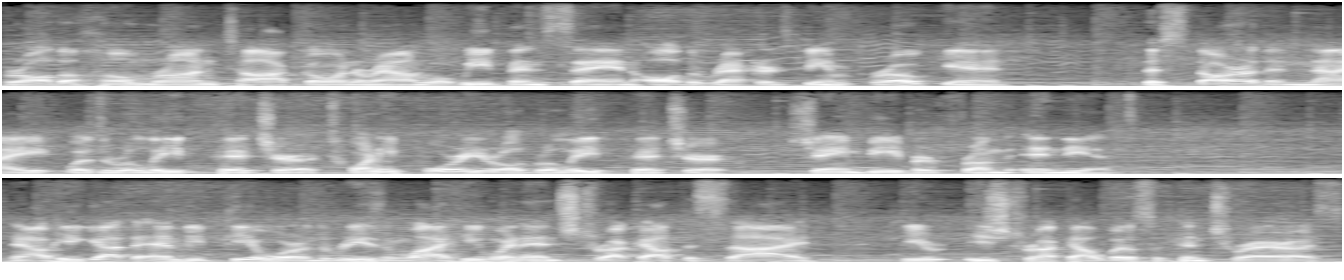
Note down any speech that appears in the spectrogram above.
for all the home run talk going around, what we've been saying, all the records being broken, the star of the night was a relief pitcher, a 24 year old relief pitcher, Shane Bieber from the Indians. Now, he got the MVP award, and the reason why he went in, struck out the side. He, he struck out Willson Contreras.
